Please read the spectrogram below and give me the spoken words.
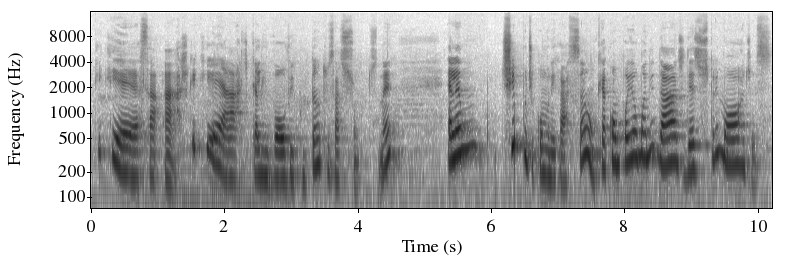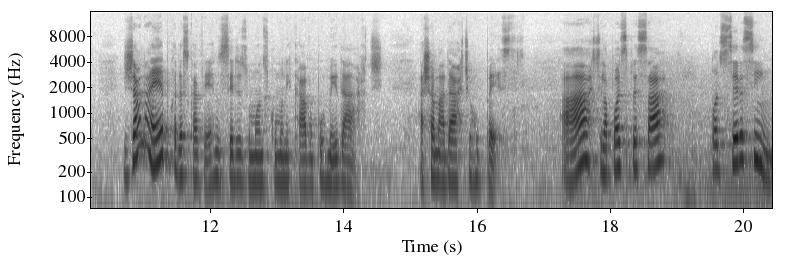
O que, que é essa arte? O que, que é a arte que ela envolve com tantos assuntos? Né? Ela é um tipo de comunicação que acompanha a humanidade desde os primórdios. Já na época das cavernas, os seres humanos comunicavam por meio da arte, a chamada arte rupestre. A arte, ela pode expressar, pode ser assim,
